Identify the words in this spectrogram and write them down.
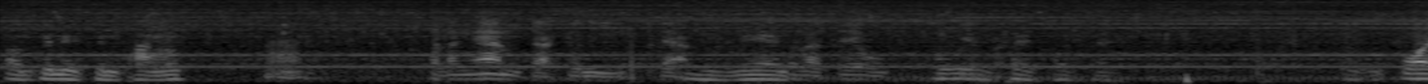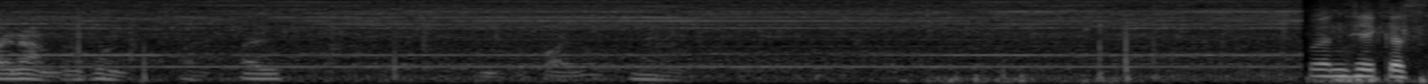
ปั๊มตัวนี้ขึ้นถังค่ะพลังงานจากตัวนี้จากนี่แม่นโซลาเซลล์เขาก็ใส่เข้าไปปล่อยน้ำไปพุ่นไปปล่อยลง เนี่ย เพิ่นเฮ็ดเกษ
